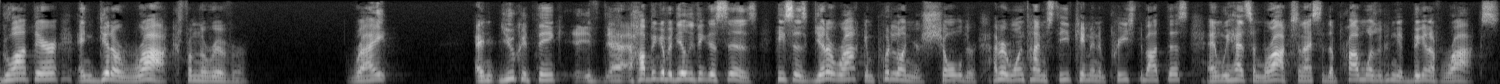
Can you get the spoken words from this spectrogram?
go out there and get a rock from the river. Right? And you could think, uh, how big of a deal do you think this is? He says, get a rock and put it on your shoulder. I remember one time Steve came in and preached about this, and we had some rocks, and I said, the problem was we couldn't get big enough rocks.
